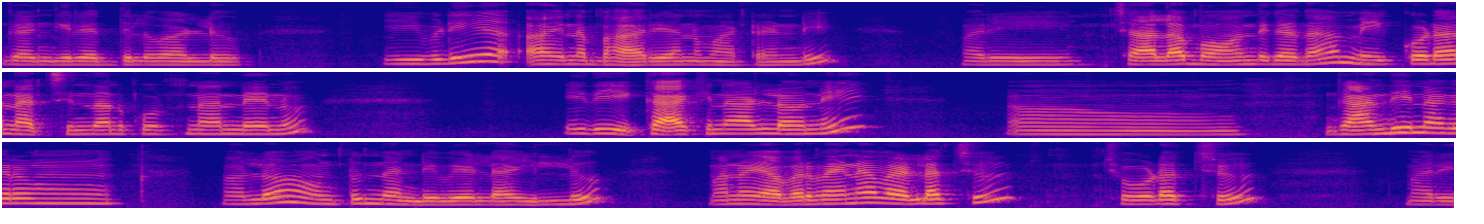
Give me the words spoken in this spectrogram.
గంగిరెద్దుల వాళ్ళు. ఈవిడి ఆయన భార్య అన్నమాట అండి. మరి చాలా బాగుంది కదా. మీకు కూడా నచ్చింది అనుకుంటున్నాను నేను. ఇది కాకినాడలోని గాంధీనగరంలో ఉంటుందండి వీళ్ళ ఇల్లు. మనం ఎవరివైనా వెళ్ళచ్చు చూడవచ్చు మరి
